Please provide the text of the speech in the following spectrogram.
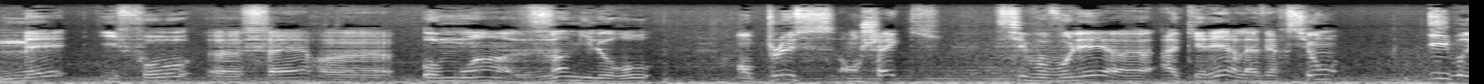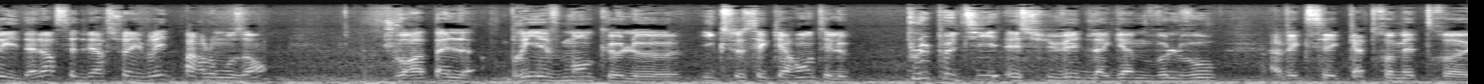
mais il faut euh, faire au moins 20 000 euros en plus en chèque si vous voulez acquérir la version hybride. Alors cette version hybride, parlons-en. Je vous rappelle brièvement que le XC40 est le plus petit SUV de la gamme Volvo avec ses 4 mètres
